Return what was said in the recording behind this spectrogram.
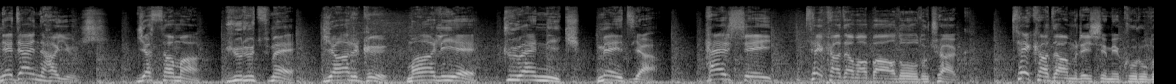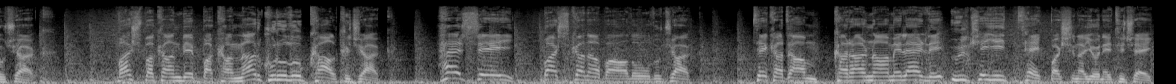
Neden hayır? Yasama, yürütme, yargı, maliye, güvenlik, medya. Her şey tek adama bağlı olacak. Tek adam rejimi kurulacak. Başbakan ve Bakanlar Kurulu kalkacak. Her şey başkana bağlı olacak. Tek adam kararnamelerle ülkeyi tek başına yönetecek.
